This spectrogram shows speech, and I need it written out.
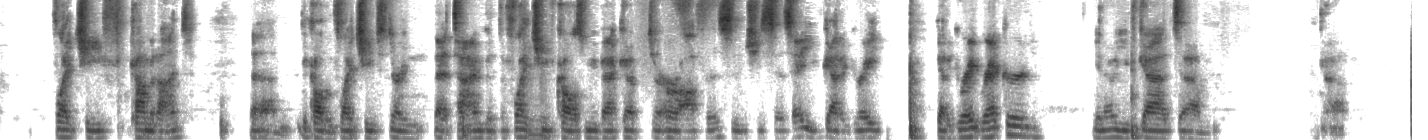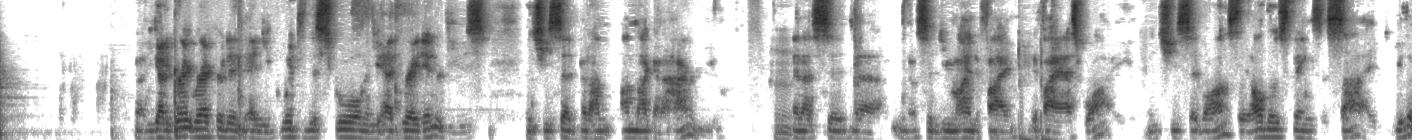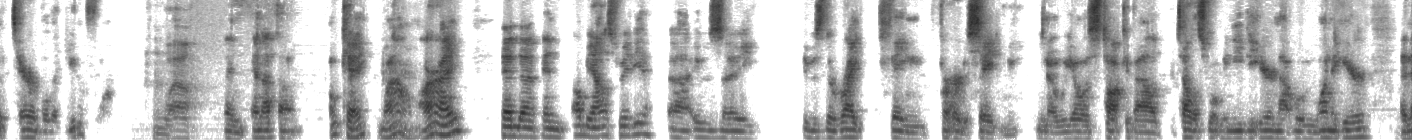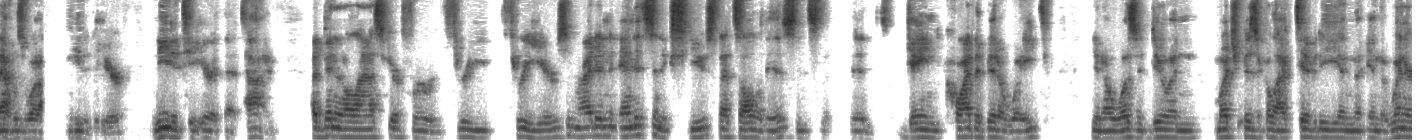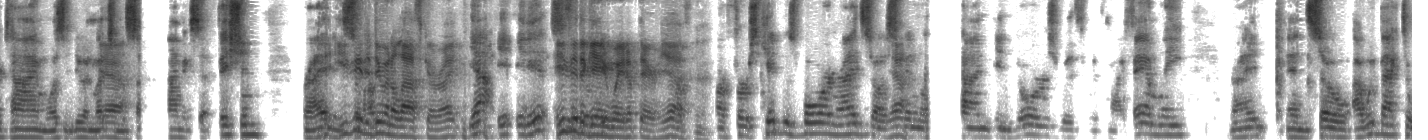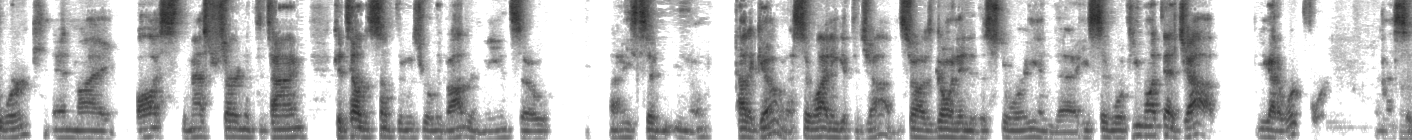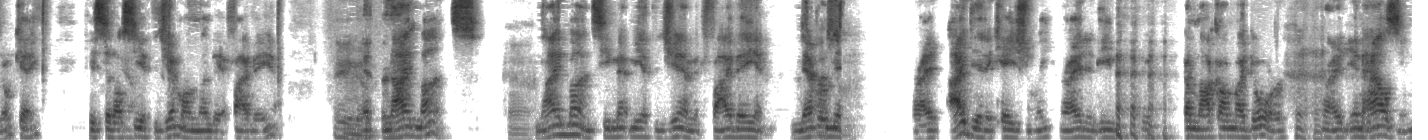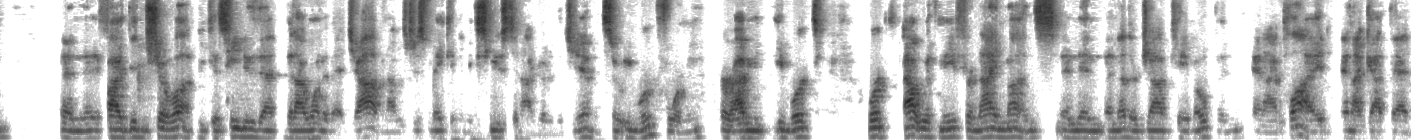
flight chief commandant. Um, we called them flight chiefs during that time, but the flight mm-hmm. chief calls me back up to her office and she says, Hey, you've got a great got a great record. You know, you've got um, uh, you got a great record, and, and you went to this school and you had great interviews. And she said, "But I'm I'm not going to hire you." Hmm. And I said, uh, "You know, said, do you mind if I if I ask why?" And she said, "Well, honestly, all those things aside, you look terrible in uniform." Hmm. Wow. And and I thought, okay, wow, all right. And uh, and I'll be honest with you, uh, it was a it was the right thing for her to say to me. You know, we always talk about tell us what we need to hear, not what we want to hear, and that was what I needed to hear, needed to hear at that time. I'd been in Alaska for three three years, and right, and, and it's an excuse. That's all it is. It's it gained quite a bit of weight. You know, wasn't doing much physical activity in the in the winter time. wasn't doing much yeah. in the summertime except fishing right? Easy so to do in Alaska, right? Yeah, it, it is. Easy to gain weight up there. Yeah. Our, our, first kid was born, right? So I was yeah. spending time indoors with with my family, right? And so I went back to work, and my boss, the master sergeant at the time, could tell that something was really bothering me, and so uh, he said, you know, how'd it go? And I said, well, I didn't get the job. And so I was going into the story, and uh, he said, well, if you want that job, you got to work for it. And I said, Mhm. okay. He said, I'll see you at the gym on Monday at 5 a.m. There you go. For nine months, Yeah. nine months, he met me at the gym at 5 a.m. Never missed, Awesome. Right? I did occasionally, right? And he would come knock on my door, right, in housing. And if I didn't show up because he knew that that I wanted that job and I was just making an excuse to not go to the gym. And so he worked for me, or I mean, he worked worked out with me for nine months, and then another job came open, and I applied, and I got that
